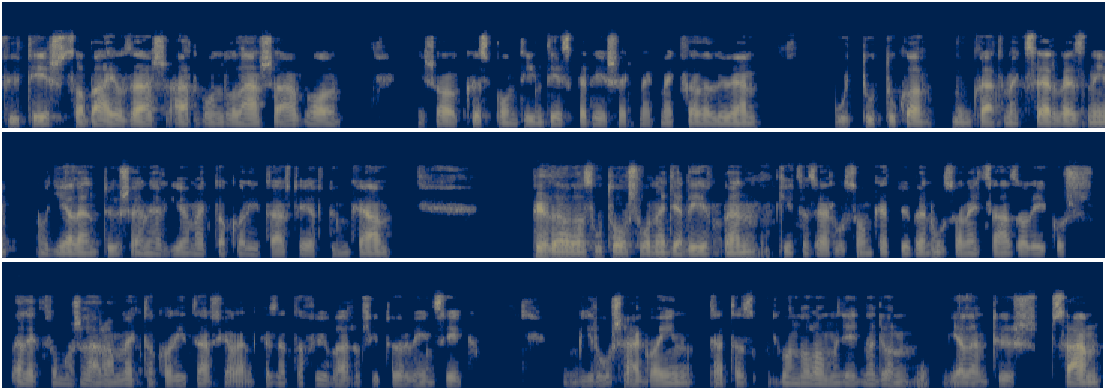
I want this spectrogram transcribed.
fűtés szabályozás átgondolásával és a központi intézkedéseknek megfelelően úgy tudtuk a munkát megszervezni, hogy jelentős energia megtakarítást értünk el. Például az utolsó negyed évben, 2022-ben 21%-os elektromos áram megtakarítás jelentkezett a fővárosi törvényszék bíróságain, tehát az úgy gondolom, hogy egy nagyon jelentős szám,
